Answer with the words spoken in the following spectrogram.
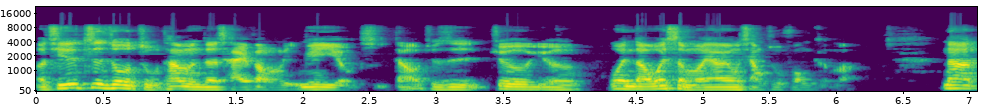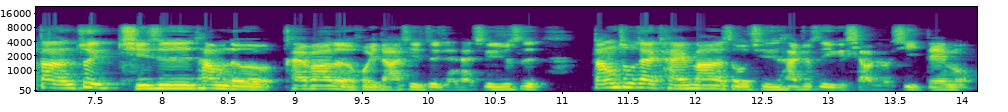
呃其实制作组他们的采访里面也有提到，就是就有问到为什么要用像素风格嘛。那当然最其实他们的开发的回答其实最简单，其实就是当初在开发的时候，其实它就是一个小游戏 demo，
